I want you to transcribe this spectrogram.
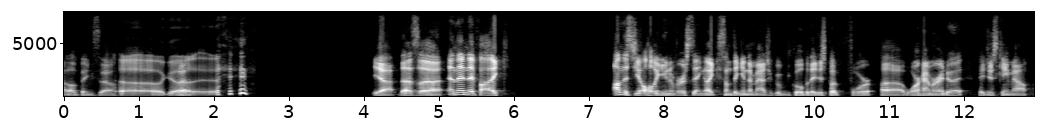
I don't think so. oh god. Yeah, that's a. And then if I like on this whole universe thing, like something into Magic would be cool, but they just put four uh Warhammer into it. They just came out.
